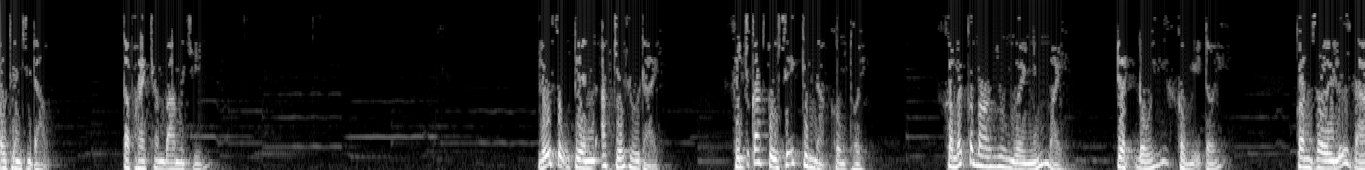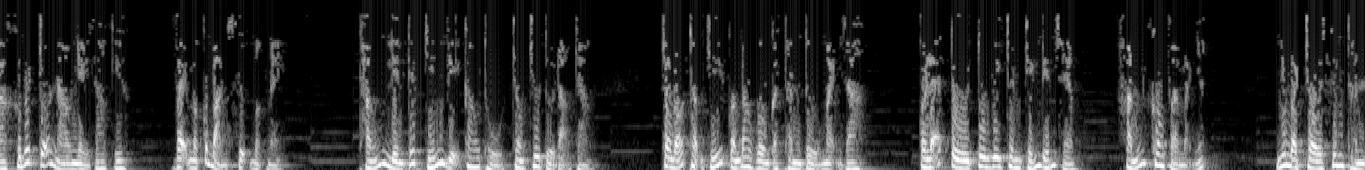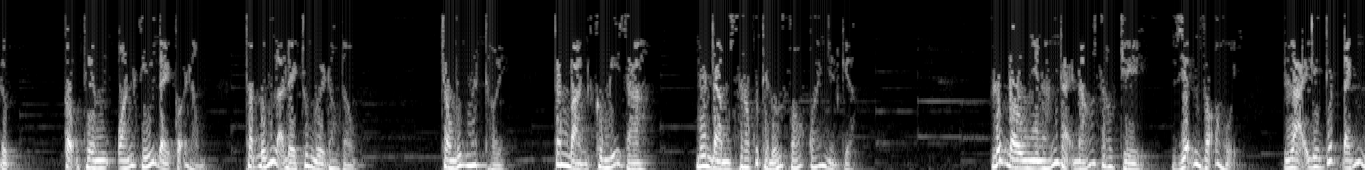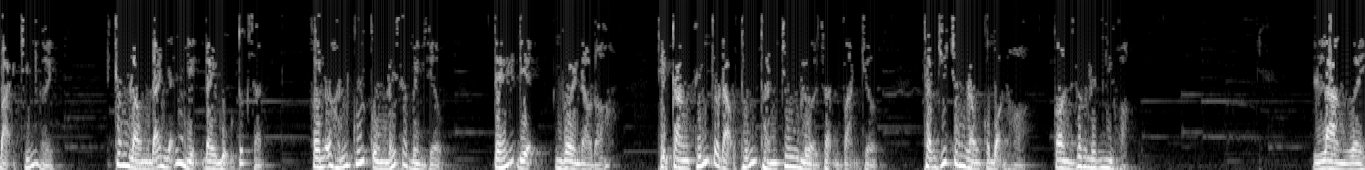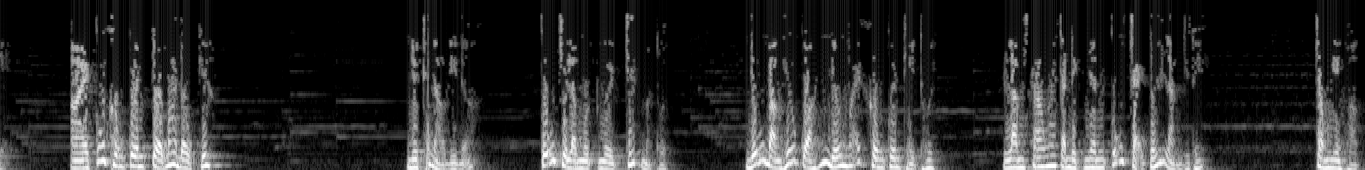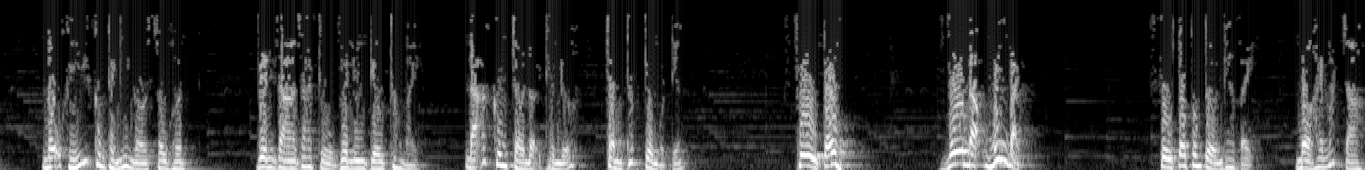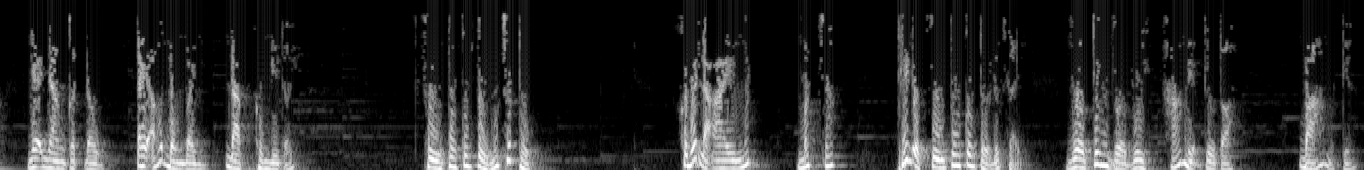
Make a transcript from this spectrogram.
Thâu Thiên Chỉ Đạo, Tập 239 Lữ Dụng Tiền áp chế lôi đài, Khiến cho các tu sĩ kinh ngạc không thôi. Không biết có bao nhiêu người nhíu mày, Tuyệt đối không nghĩ tới. Còn rời Lữ già không biết chỗ nào nhảy ra kia, Vậy mà có bản sự bậc này. Thắng liên tiếp chín vị cao thủ trong chư tử đạo tràng, Trong đó thậm chí còn bao gồm cả thần tử mạnh ra Có lẽ từ tu vi chân chính đến xem, Hắn không phải mạnh nhất. Nhưng mà trời sinh thần lực, Cộng thêm oán khí đầy cõi lòng Thật đúng là để cho người đau đầu. Trong lúc nhất thời, Căn bản không nghĩ ra Nên làm sao có thể đối phó quái nhân kia. Lúc đầu nhìn hắn đại náo sao trì, Diễn võ hội, Lại liên tiếp đánh bại chín người, Trong lòng đã nhẫn nhịn đầy bụng tức giận. Hơn nữa hắn cuối cùng lấy ra bình rượu, Tế điện người nào đó Thì càng khiến cho đạo thống thần châu lửa giận vạn trường Thậm chí trong lòng của bọn họ Còn dâng lên nghi hoặc. Là người, Ai cũng không quên tổ ma đầu kia. Như thế nào đi nữa? Cũng chỉ là một người chết mà thôi. Những bằng hữu quán nhớ mãi không quên thì thôi. Làm sao ngay cả địch nhân cũng chạy tới làm như thế? Trong nghi hoặc, Nộ khí không thể nghi ngờ sâu hơn. Viên già gia chủ viên linh tiêu trong mày Đã không chờ đợi thêm nữa, trầm thấp tiêu một tiếng. Phù Tô! Vô đạo minh bạch! Phù Tô công tử nghe vậy, Mở hai mắt ra, Nhẹ nhàng gật đầu, Tay áo bồng bềnh, đạp không đi tới. Phù Tô công tử muốn xuất thủ. Không biết là ai mất mắt chắc Thấy được Phù Tô công tử đứng dậy, Vừa kinh vừa vui, há miệng kêu to. Bá một tiếng.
